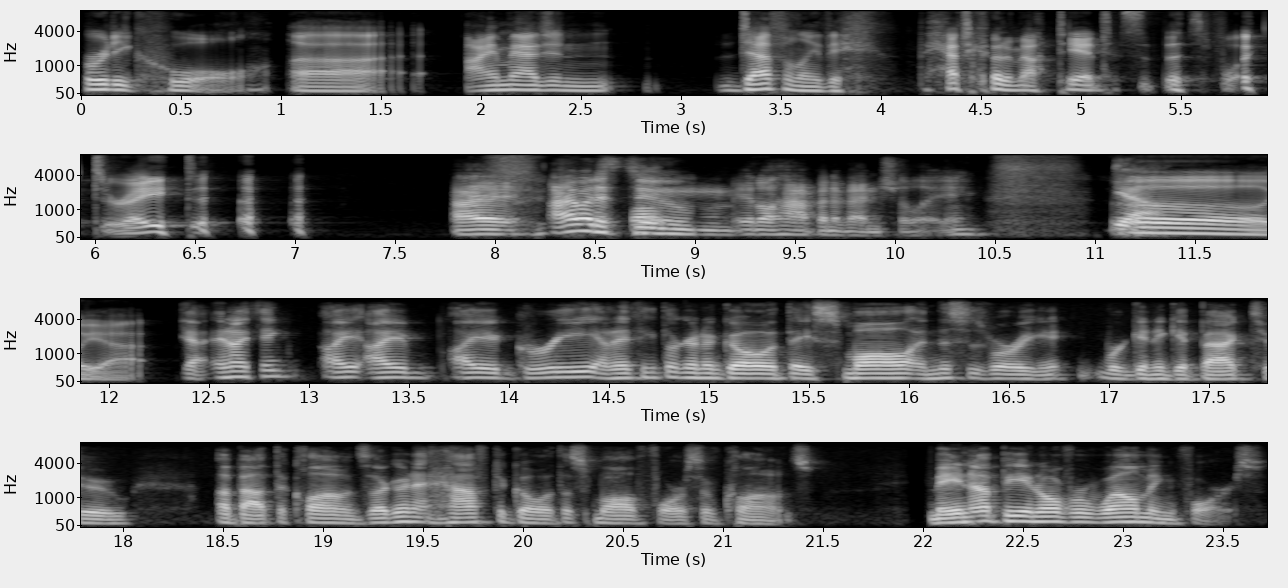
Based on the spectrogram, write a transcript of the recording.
pretty cool. Uh I imagine definitely they, they have to go to Mount Tantiss at this point, right? I I would assume it'll happen eventually. Yeah. Oh yeah. Yeah, and I think I I I agree, and I think they're going to go with a small, and this is where we, we're going to get back to about the clones. They're going to have to go with a small force of clones. May not be an overwhelming force,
